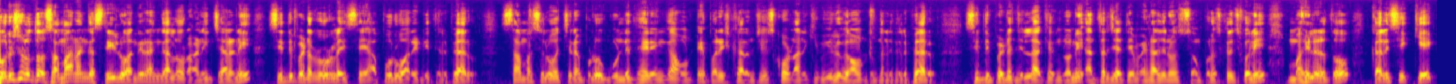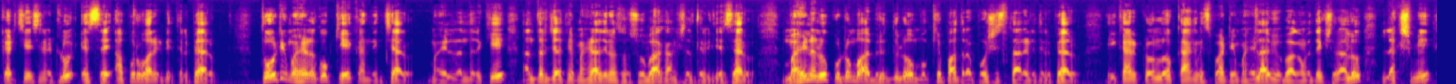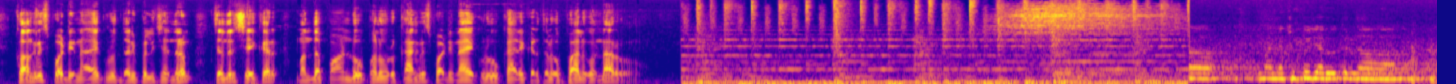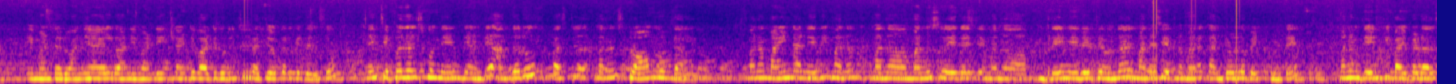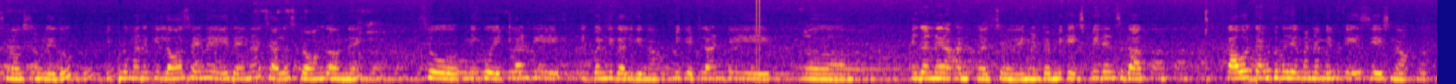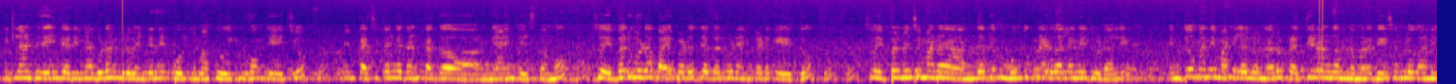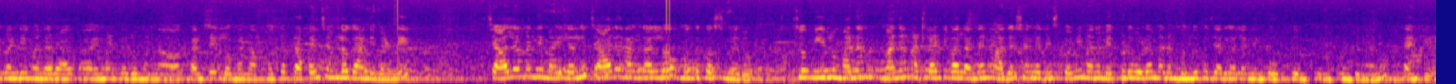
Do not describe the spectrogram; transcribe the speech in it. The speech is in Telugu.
పురుషులతో సమానంగా స్త్రీలు అన్ని రంగాల్లో రాణించాలని సిద్దిపేట రూరల్ ఎస్ఐ అపూర్వారెడ్డి తెలిపారు. సమస్యలు వచ్చినప్పుడు గుండె ధైర్యంగా ఉంటే పరిష్కారం చేసుకోవడానికి వీలుగా ఉంటుందని తెలిపారు. సిద్దిపేట జిల్లా కేంద్రంలోని అంతర్జాతీయ మహిళా దినోత్సవం పురస్కరించుకొని మహిళలతో కలిసి కేక్ కట్ చేసినట్లు ఎస్ఐ అపూర్వారెడ్డి తెలిపారు. తోటి మహిళలకు కేక్ అందించారు. మహిళలందరికీ అంతర్జాతీయ మహిళా దినోత్సవ శుభాకాంక్షలు తెలియజేశారు. మహిళలు కుటుంబ అభివృద్ధిలో ముఖ్య పాత్ర పోషిస్తారని తెలిపారు. ఈ కార్యక్రమంలో కాంగ్రెస్ పార్టీ మహిళా విభాగం అధ్యక్షురాలు లక్ష్మి కాంగ్రెస్ పార్టీ నాయకులు దరిపల్లి చంద్రం చంద్రశేఖర్ మంద పాండు పలువురు కాంగ్రెస్ పార్టీ నాయకులు కార్యకర్తలు పాల్గొన్నారు. మన చుట్టూ జరుగుతున్న ఏమంటారు అన్యాయాలు కానివ్వండి ఇట్లాంటి వాటి గురించి ప్రతి ఒక్కరికి తెలుసు. నేను చెప్పదలుచుకుంది ఏంటి అంటే అందరూ ఫస్ట్ మనం స్ట్రాంగ్ ఉండాలి. మన మైండ్ అనేది మనం మన మనసు ఏదైతే మన బ్రెయిన్ ఏదైతే ఉందో అది మన చేతిలో మన కంట్రోల్లో పెట్టుకుంటే మనం దేనికి భయపడాల్సిన అవసరం లేదు. ఇప్పుడు మనకి లాస్ అయినా ఏదైనా చాలా స్ట్రాంగ్గా ఉన్నాయి. సో మీకు ఎట్లాంటి ఇబ్బంది కలిగినా మీకు ఎట్లాంటి ఏదైనా ఏమంటారు మీకు ఎక్స్పీరియన్స్ కాక కావద్దు అనుకున్నది ఏమన్నా మీరు ఫేస్ చేసినా ఇట్లాంటిది ఏం జరిగినా కూడా మీరు వెంటనే పోలీసు మాకు ఇన్ఫామ్ చేయొచ్చు. మేము ఖచ్చితంగా దానికి తగ్గ న్యాయం చేస్తాము. సో ఎవరు కూడా భయపడొద్దు ఎవరు కూడా వెనకడకేయద్దు సో ఇప్పటి నుంచి మన అందరం ముందుకు నడవాలనే చూడాలి. ఎంతోమంది మహిళలు ఉన్నారు. ప్రతి రంగంలో మన దేశంలో కానివ్వండి మన రా ఏమంటారు మన కంట్రీలో మన మొత్తం ప్రపంచంలో కానివ్వండి చాలామంది మహిళలు చాలా రంగాల్లో ముందుకు వస్తున్నారు సో మీరు మనం మనం అట్లాంటి వాళ్ళందరినీ ఆదర్శంగా తీసుకొని మనం ఎప్పుడు కూడా మనం ముందుకు జరగాలని నేను కోరుకుంటున్నాను. Thank you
